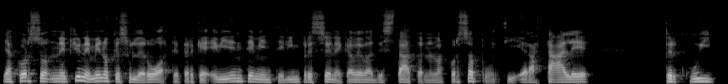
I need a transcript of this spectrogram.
gli ha corso né più né meno che sulle ruote, perché evidentemente l'impressione che aveva destato nella corsa a punti era tale per cui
